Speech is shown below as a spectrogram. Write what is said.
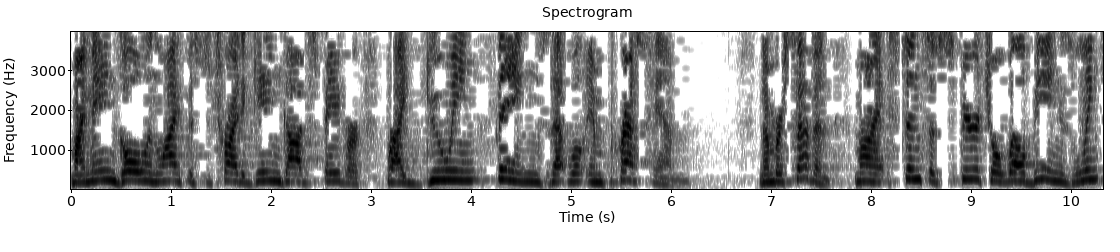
My main goal in life is to try to gain God's favor by doing things that will impress Him. Number seven, my sense of spiritual well-being is linked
